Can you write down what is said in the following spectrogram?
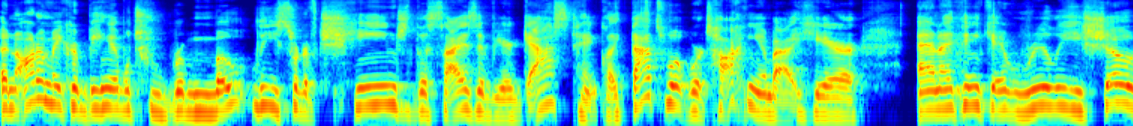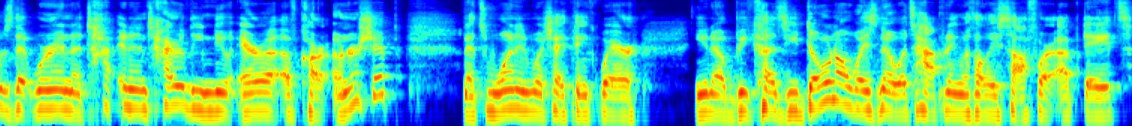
an automaker being able to remotely sort of change the size of your gas tank. Like that's what we're talking about here. And I think it really shows that we're in a t- an entirely new era of car ownership. It's one in which I think where you know because you don't always know what's happening with all these software updates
